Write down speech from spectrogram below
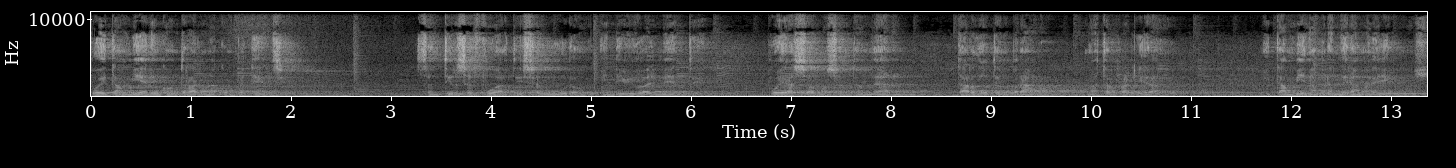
puede también encontrar una competencia. Sentirse fuerte y seguro individualmente puede hacernos entender tarde o temprano nuestra realidad y también aprender a medirnos.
